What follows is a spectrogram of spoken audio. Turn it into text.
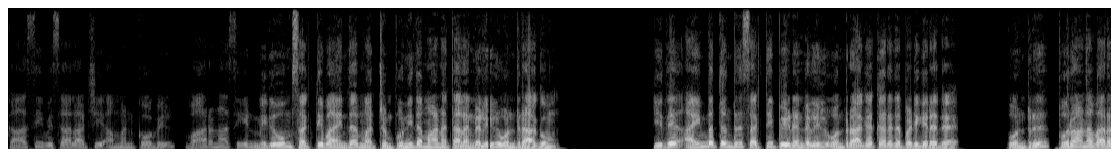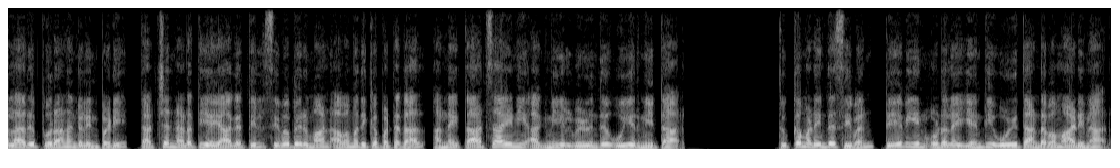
காசி விசாலாட்சி அம்மன் கோவில் வாரணாசியின் மிகவும் சக்தி வாய்ந்த மற்றும் புனிதமான தலங்களில் ஒன்றாகும். இது ஐம்பத்தொன்று சக்தி பீடங்களில் ஒன்றாக கருதப்படுகிறது. ஒன்று புராண வரலாறு புராணங்களின்படி தட்சன் நடத்திய யாகத்தில் சிவபெருமான் அவமதிக்கப்பட்டதால் அன்னை தாட்சாயினி அக்னியில் விழுந்து உயிர் நீத்தார். துக்கமடைந்த சிவன் தேவியின் உடலை ஏந்தி ஊழித்தாண்டவம் ஆடினார்.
